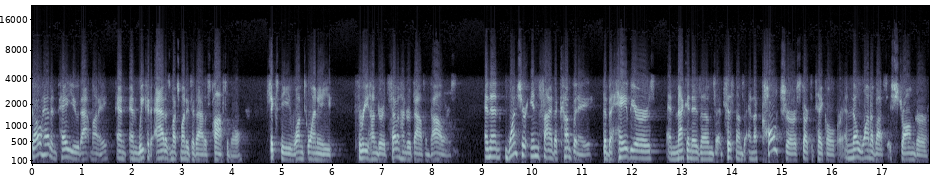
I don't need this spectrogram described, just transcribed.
go ahead and pay you that money, and, and we could add as much money to that as possible 60, 120, 300, $700,000. And then once you're inside the company, the behaviors and mechanisms and systems and the culture start to take over. And no one of us is stronger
